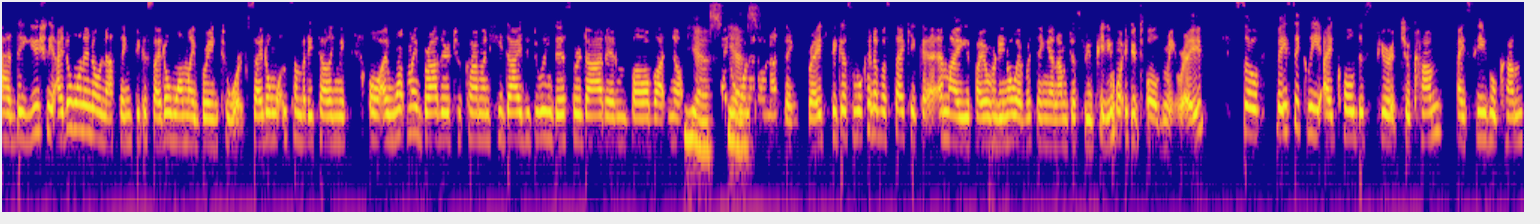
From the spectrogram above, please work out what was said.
uh, they usually I don't want to know nothing because I don't want my brain to work. So I don't want somebody telling me, "Oh, I want my brother to come and he died doing this or that," and blah blah blah. No, yes, I don't yes. want to know nothing, right? Because what kind of a psychic am I if I already know everything and I'm just repeating what you told me, right? So basically, I call the spirit to come. I see who comes.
